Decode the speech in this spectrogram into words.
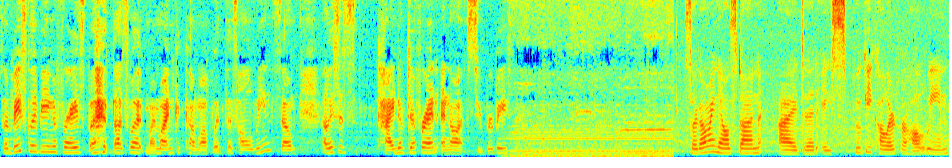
So I'm basically being a phrase, but that's what my mind could come up with this Halloween. So at least it's kind of different and not super basic. So I got my nails done. I did a spooky color for Halloween.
